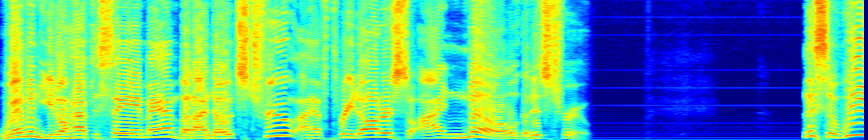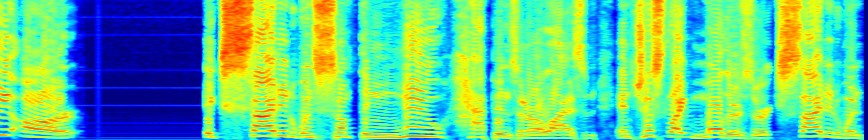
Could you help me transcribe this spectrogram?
Women, you don't have to say amen, but I know it's true. I have three daughters, so I know that it's true. Listen, we are excited when something new happens in our lives. And, and just like mothers are excited when,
